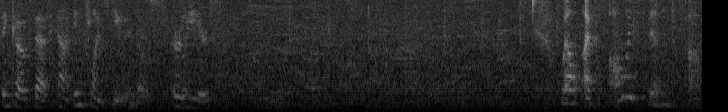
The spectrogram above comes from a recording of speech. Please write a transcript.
think of that uh, influenced you in those early years? Well, I've always been um,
